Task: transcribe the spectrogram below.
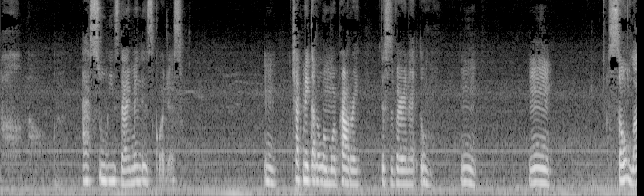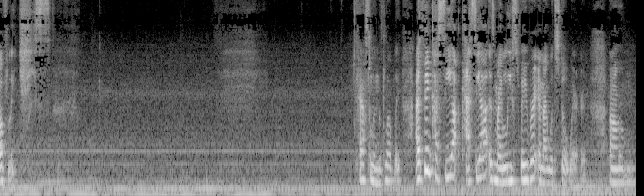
Asuli's diamond is gorgeous. Mm. Checkmate got a little more powdery. This is very nice. Mm. Mm. So lovely. Jeez. Castling is lovely. I think Cassia, Cassia is my least favorite and I would still wear it. Um,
